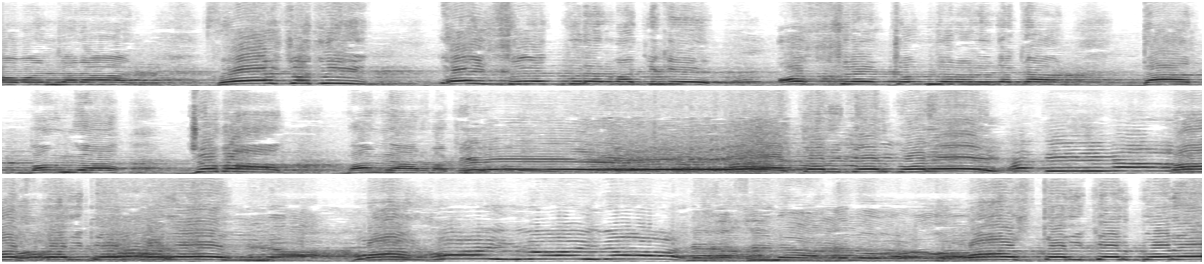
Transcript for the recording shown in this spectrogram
আহ্বান জানায় ফের যদি এই সৈয়দপুরের মাটিকে অস্ত্রের জঞ্জনানি দেখান, দাঁত বাংলা জবাব বাংলার মাটিতে পাঁচ তারিখের পরে, পাঁচ তারিখের পরে পাঁচ তারিখের পরে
